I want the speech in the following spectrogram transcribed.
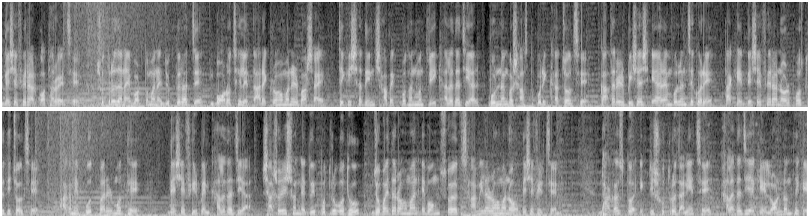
দেশে ফেরার কথা রয়েছে। সূত্র জানায়, বর্তমানে যুক্তরাজ্যে বড় ছেলে তারেক রহমানের বাসায় চিকিৎসাধীন সাবেক প্রধানমন্ত্রী খালেদা জিয়ার পূর্ণাঙ্গ স্বাস্থ্য পরীক্ষা চলছে। কাতারের বিশেষ এয়ার অ্যাম্বুলেন্সে করে তাকে দেশে ফেরানোর প্রস্তুতি চলছে। আগামী বুধবারের মধ্যে দেশে ফিরবেন খালেদা জিয়া। শাশুড়ির সঙ্গে দুই পুত্রবধূ জোবাইদা রহমান এবং সৈয়দ শামিলা রহমানও দেশে ফিরছেন। ঢাকাস্থ একটি সূত্র জানিয়েছে, খালেদা জিয়াকে লন্ডন থেকে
